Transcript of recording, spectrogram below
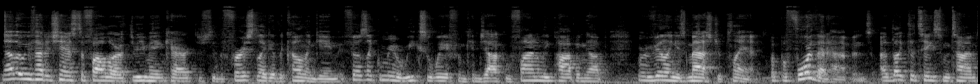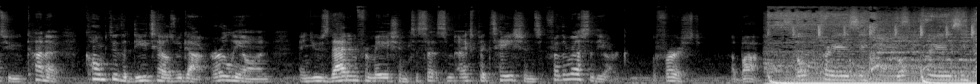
Now that we've had a chance to follow our three main characters through the first leg of the Culling game, it feels like we're mere weeks away from Kenjaku finally popping up and revealing his master plan. But before that happens, I'd like to take some time to kind of comb through the details we got early on and use that information to set some expectations for the rest of the arc. But first, a bop. Go crazy, go crazy,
